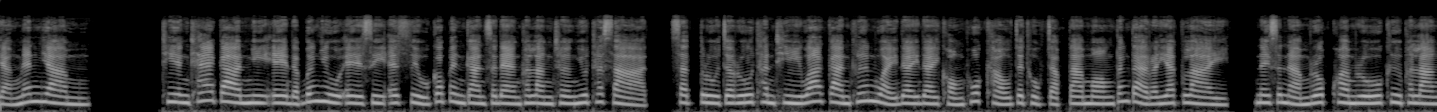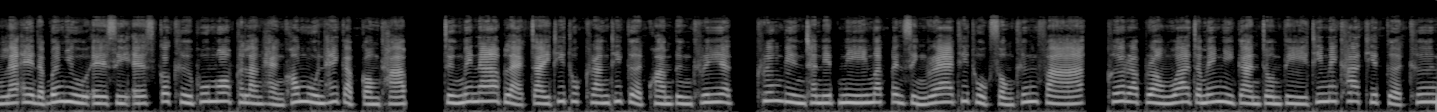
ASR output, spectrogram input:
อย่างแม่นยำเพียงแค่การมี AWACS อยู่ก็เป็นการแสดงพลังเชิงยุทธศาสตร์ ศัตรูจะรู้ทันทีว่าการเคลื่อนไหวใด ๆ ของพวกเขาจะถูกจับตามองตั้งแต่ระยะไกล ในสนามรบความรู้คือพลังและ AWACS ก็คือผู้มอบพลังแห่งข้อมูลให้กับกองทัพ จึงไม่น่าแปลกใจที่ทุกครั้งที่เกิดความตึงเครียด เครื่องบินชนิดนี้มักเป็นสิ่งแรกที่ถูกส่งขึ้นฟ้า พื่อรับรองว่าจะไม่มีการโจมตีที่ไม่คาดคิดเกิดขึ้น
